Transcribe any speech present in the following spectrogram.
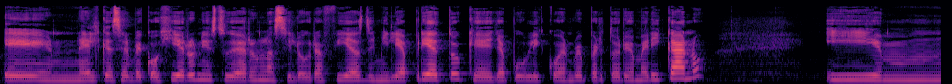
en el que se recogieron y estudiaron las silografías de Emilia Prieto, que ella publicó en Repertorio Americano. Y mm,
